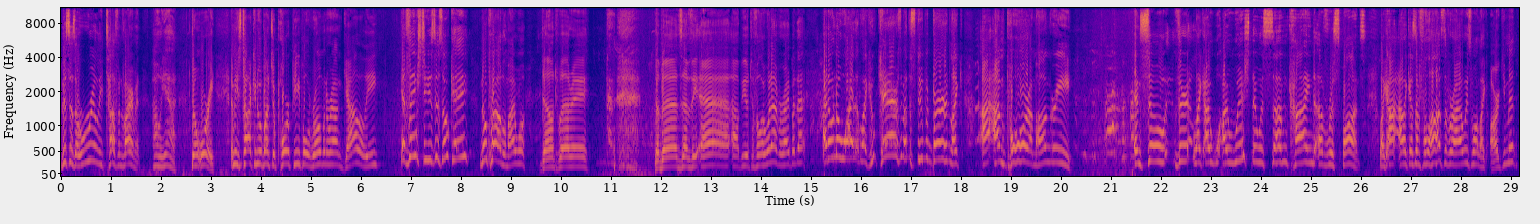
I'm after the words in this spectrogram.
this is a really tough environment. Oh, yeah, don't worry. I mean, he's talking to a bunch of poor people roaming around Galilee. Yeah, thanks, Jesus. Okay, no problem. I won't. Don't worry. the birds of the air are beautiful, or whatever, right? But that. I don't know why. Like, who cares about the stupid bird? Like, I, I'm poor. I'm hungry. And so there, like, I, I wish there was some kind of response. Like, I, like as a philosopher, I always want like argument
